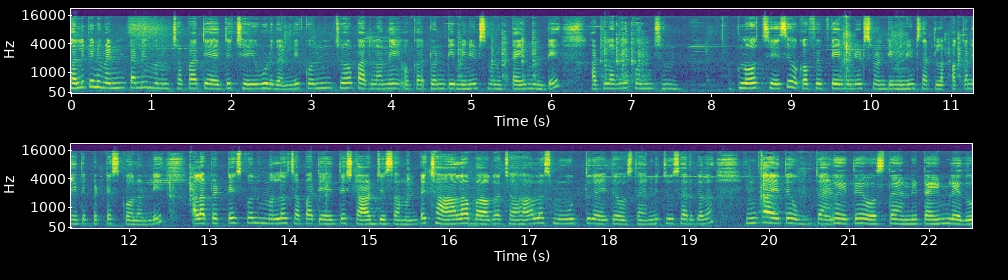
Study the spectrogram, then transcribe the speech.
కలిపిన వెంటనే మనం చపాతీ అయితే చేయకూడదండి. కొంచెం అట్లనే ఒక ట్వంటీ మినిట్స్ మనకు టైం ఉంటే అట్లనే కొంచెం క్లోజ్ చేసి ఒక ఫిఫ్టీన్ మినిట్స్ ట్వంటీ మినిట్స్ అట్లా పక్కన అయితే పెట్టేసుకోవాలండి. అలా పెట్టేసుకొని మళ్ళీ చపాతీ అయితే స్టార్ట్ చేసామంటే చాలా బాగా చాలా స్మూత్గా అయితే వస్తాయండి. చూసారు కదా? ఇంకా అయితే ఉబ్బుతాయి అయితే వస్తాయండి. టైం లేదు.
